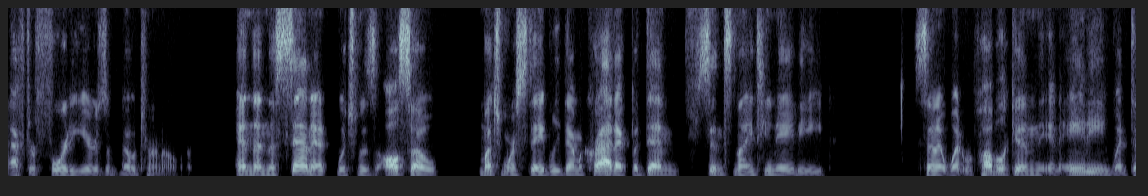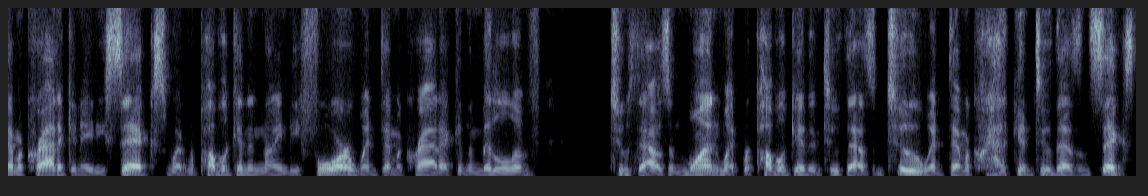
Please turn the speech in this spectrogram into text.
after 40 years of no turnover. And then the Senate, which was also much more stably Democratic, but then since 1980, Senate went Republican in 80, went Democratic in 86, went Republican in 94, went Democratic in the middle of 2001, went Republican in 2002, went Democratic in 2006,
